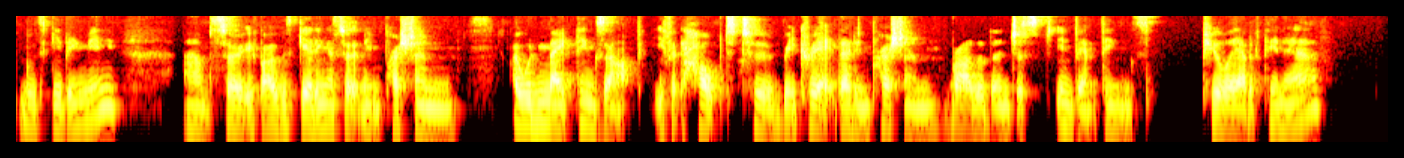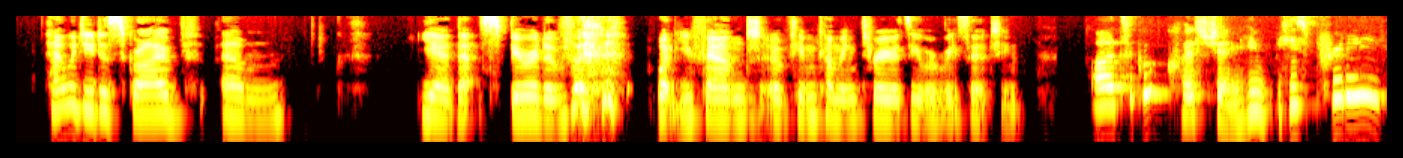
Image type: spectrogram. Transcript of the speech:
was giving me. Um, so if I was getting a certain impression, I would make things up if it helped to recreate that impression rather than just invent things purely out of thin air. How would you describe, um, yeah, that spirit of what you found of him coming through as you were researching? Oh, it's a good question. He he's pretty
